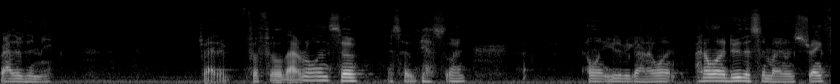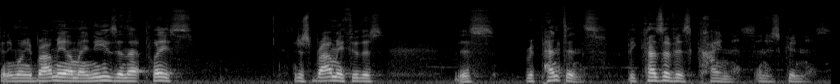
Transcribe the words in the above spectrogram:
rather than me. Try to fulfill that role. And so I said, yes, Lord. I want you to be God. I want I don't want to do this in my own strength anymore. He brought me on my knees in that place. He just brought me through this this repentance because of his kindness and his goodness.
